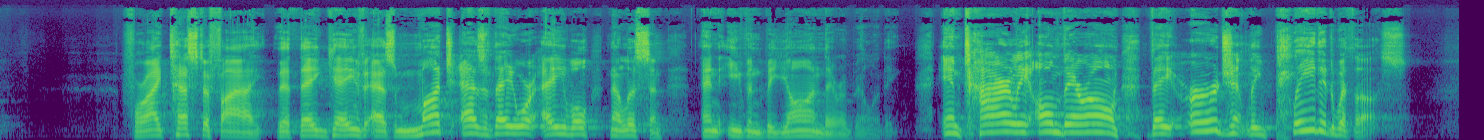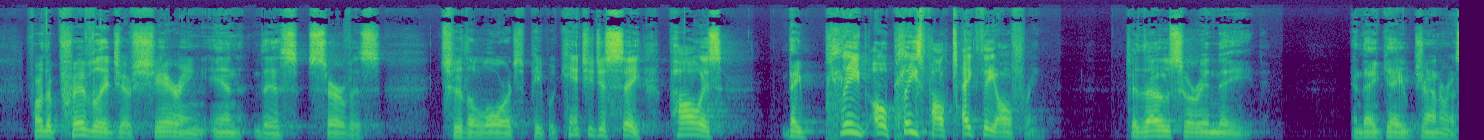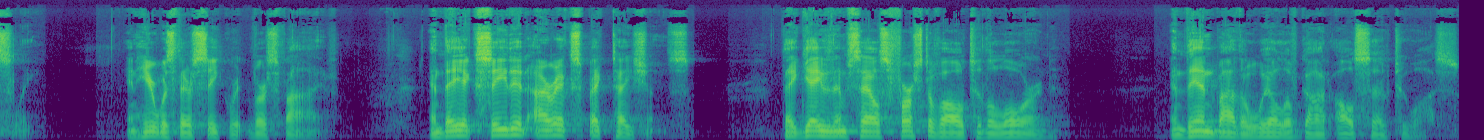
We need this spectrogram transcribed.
For I testify that they gave as much as they were able. Now listen, and even beyond their ability. Entirely on their own, they urgently pleaded with us for the privilege of sharing in this service to the Lord's people. Can't you just see? Paul is, they plead, oh, please, Paul, take the offering to those who are in need. And they gave generously. And here was their secret, verse 5. And they exceeded our expectations they gave themselves first of all to the Lord, and then by the will of God also to us.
